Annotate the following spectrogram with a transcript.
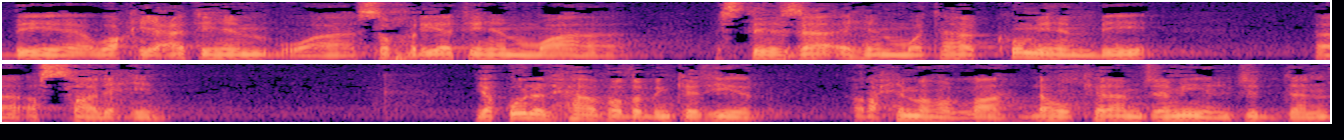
بوقيعتهم وسخريتهم و استهزائهم وتهكمهم بالصالحين. يقول الحافظ ابن كثير رحمه الله له كلام جميل جدا.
